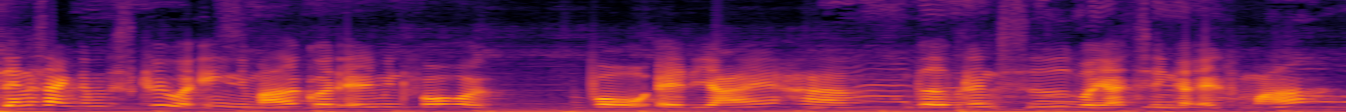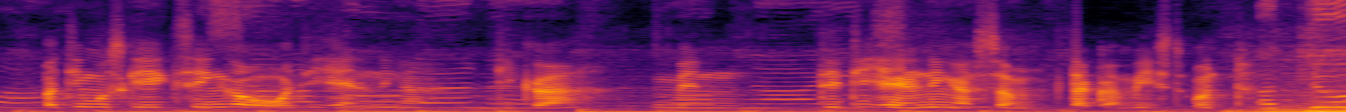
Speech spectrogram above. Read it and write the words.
Denne sang, den beskriver egentlig meget godt alle mine forhold, hvor at jeg har været på den side, hvor jeg tænker alt for meget, og de måske ikke tænker over de handlinger, de gør, men det er de handlinger, som der gør mest ondt. Og du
